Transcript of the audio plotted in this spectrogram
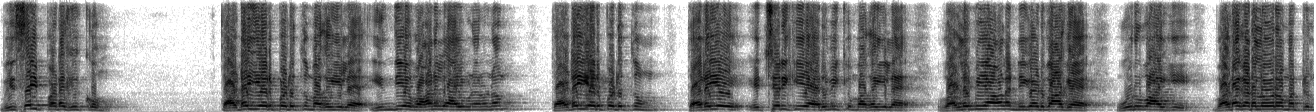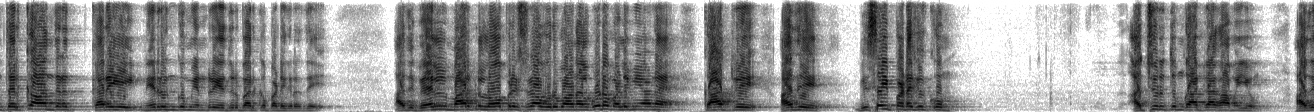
விசைப்படகுக்கும் தடை ஏற்படுத்தும் வகையில் இந்திய வானிலை ஆய்வு நிறுவனம் தடை ஏற்படுத்தும் தடையை எச்சரிக்கையை அறிவிக்கும் வகையில் வலிமையான நிகழ்வாக உருவாகி வடகடலோரம் மற்றும் தெற்காந்திர கரையை நெருங்கும் என்று எதிர்பார்க்கப்படுகிறது. அது வெல் மார்க் லோ ப்ரெஷராக உருவானால் கூட வலிமையான காற்று அது விசைப்படகுக்கும் அச்சுறுத்தும் காற்றாக அமையும். அது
